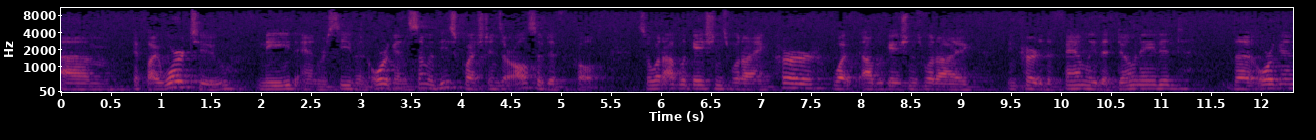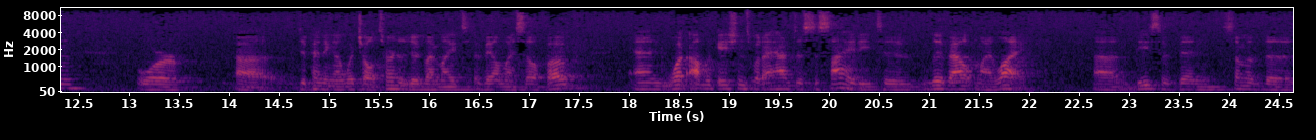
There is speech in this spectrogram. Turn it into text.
um, if I were to need and receive an organ, some of these questions are also difficult. So, what obligations would I incur? What obligations would I incur to the family that donated the organ? Or uh, depending on which alternative I might avail myself of, and what obligations would I have to society to live out my life. Uh, these have been some of the,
